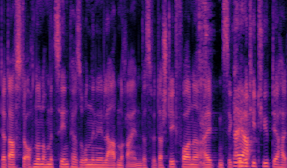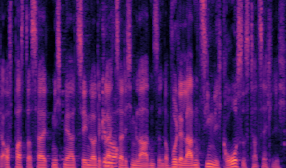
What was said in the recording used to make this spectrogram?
da darfst du auch nur noch mit zehn Personen in den Laden rein. Das, wird- da steht vorne halt ein Security-Typ, der halt aufpasst, dass halt nicht mehr als zehn Leute Genau. gleichzeitig im Laden sind. Obwohl der Laden ziemlich groß ist tatsächlich.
